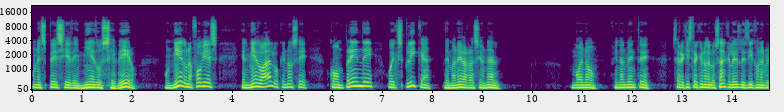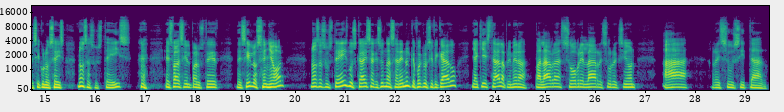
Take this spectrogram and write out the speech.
una especie de miedo severo. Un miedo, una fobia es el miedo a algo que no se comprende o explica de manera racional. Bueno, finalmente se registra que uno de los ángeles les dijo en el versículo 6, no os asustéis. Es fácil para usted decirlo, Señor, no os asustéis, buscáis a Jesús Nazareno, el que fue crucificado, y aquí está la primera palabra sobre la resurrección, ha resucitado.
